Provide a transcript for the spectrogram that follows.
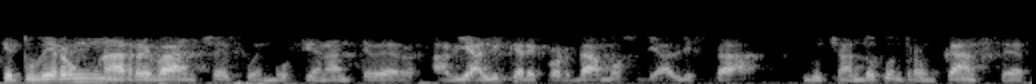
que tuvieron una revancha y fue emocionante ver a Viali, que recordamos, Viali está luchando contra un cáncer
